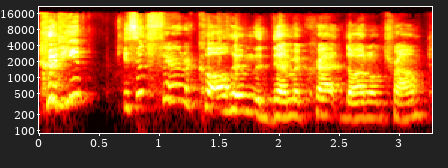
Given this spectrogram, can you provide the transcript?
Could he? Is it fair to call him the Democrat Donald Trump?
